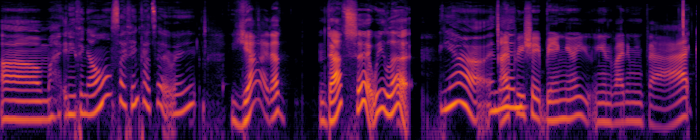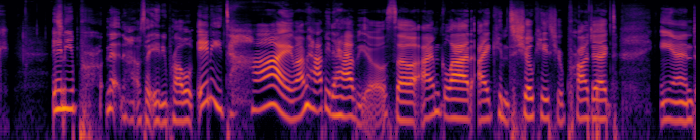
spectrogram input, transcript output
Um, anything else? I think that's it, right? Yeah. That. That's it. We lit. Yeah, and then I appreciate being here. You, you inviting me back. any. Pro- I was like any problem, any time. I'm happy to have you. So I'm glad I can showcase your project, and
